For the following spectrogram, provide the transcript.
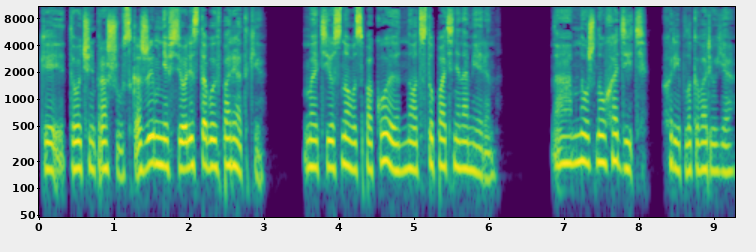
«Кейт, очень прошу, скажи мне, все ли с тобой в порядке?» Мэтью снова спокоен, но отступать не намерен. «Нам нужно уходить», — хрипло говорю я.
